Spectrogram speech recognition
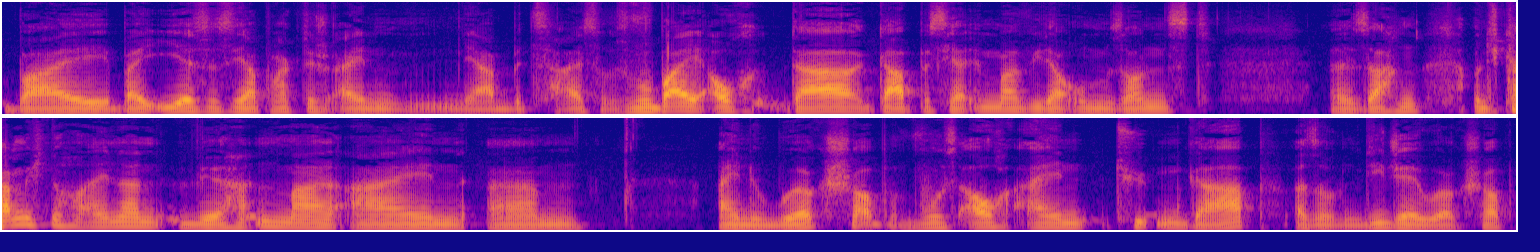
bei, bei ihr ist es ja praktisch ein ja, Bezahlservice. Wobei auch da gab es ja immer wieder umsonst äh, Sachen. Und ich kann mich noch erinnern, wir hatten mal ein... Ähm, einen Workshop, wo es auch einen Typen gab, also einen DJ-Workshop,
